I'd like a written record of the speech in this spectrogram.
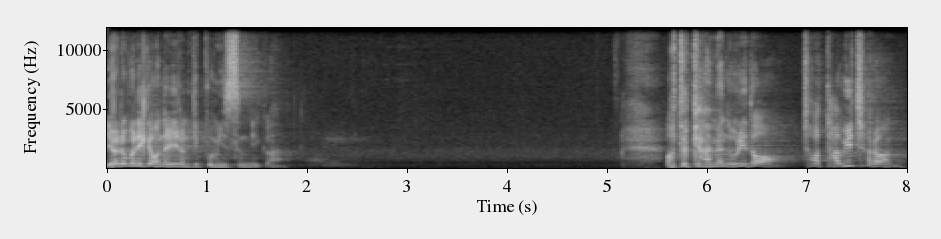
여러분에게 오늘 이런 기쁨이 있습니까? 어떻게 하면 우리도 저 다윗처럼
